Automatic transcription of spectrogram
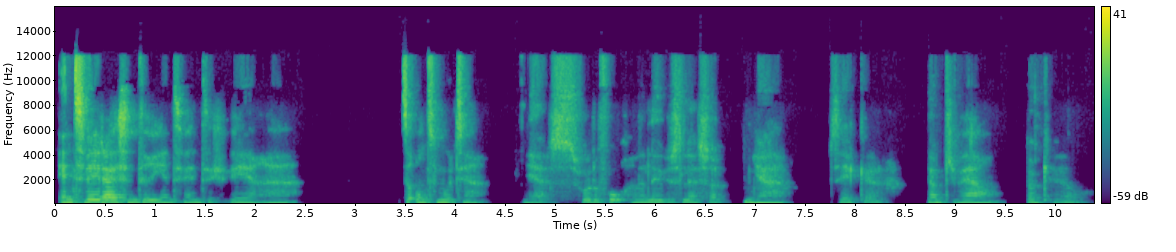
in 2023 weer eh, te ontmoeten. Yes, voor de volgende levenslessen. Ja, zeker. Dankjewel. Dankjewel.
